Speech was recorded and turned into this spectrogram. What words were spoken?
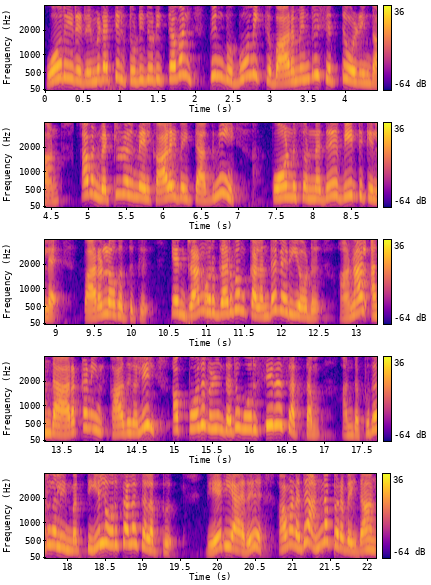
ஓரிரு நிமிடத்தில் துடிதுடித்தவன் பின்பு பூமிக்கு பாரமின்றி செத்து ஒழிந்தான். அவன் வெற்றுடல் மேல் காலை வைத்த அக்னி போன்னு சொன்னது வீட்டுக்கு இல்லை பரலோகத்துக்கு. என்றான் ஒரு கர்வம் கலந்த வெறியோடு. ஆனால் அந்த அரக்கனின் காதுகளில் அப்போது விழுந்தது ஒரு சிறு சத்தம். அந்த புதர்களின் மத்தியில் ஒரு சலசலப்பு. வேறு யாரு? அவனது அன்னப்பறவைதான்.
